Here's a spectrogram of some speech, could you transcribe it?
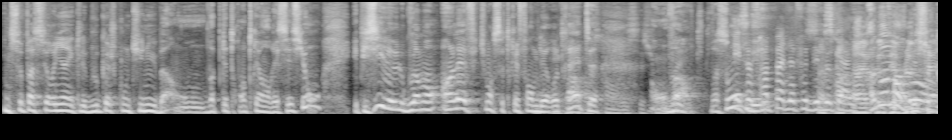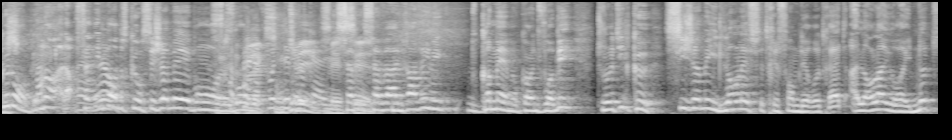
il ne se passe rien et que les blocages continuent, bah, on va peut-être rentrer en récession. Et puis si le, gouvernement enlève effectivement cette réforme des retraites, on va, de toute façon. Et ça ne sera pas de la faute des blocages. Ah non, non, bien sûr que non. non alors ça dépend parce qu'on ne sait jamais. Bon, ça, bon, la faute des blocages. Ça, ça, va aggraver, mais quand même, encore une fois. Mais toujours est-il que si jamais il enlève cette réforme des retraites, alors là il y aura une autre,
